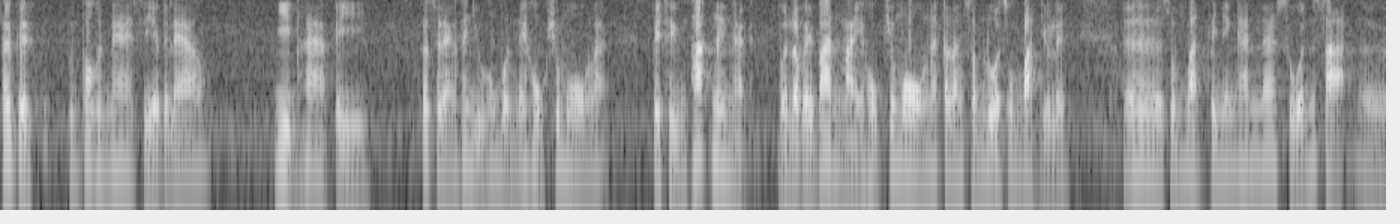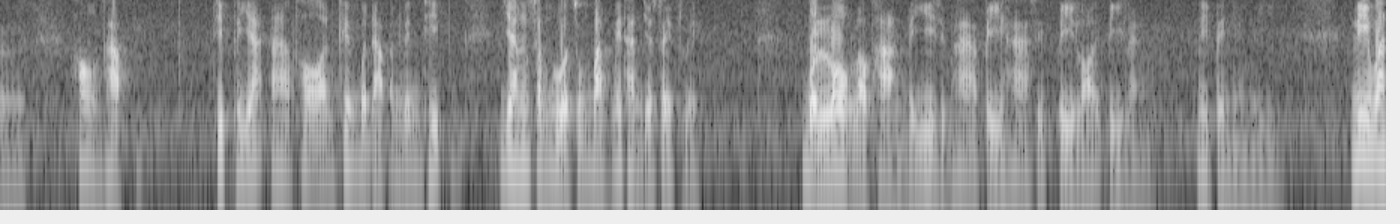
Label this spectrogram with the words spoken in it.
ถ้าเกิดคุณพ่อคุณแม่เสียไปแล้ว25ปี ก็แสดงว่าท่านอยู่ข้างบนได้6ชั่วโมงล้วไปถึงพักหนึ่งอะ่ะเหมือนเราไปบ้านใหม่6ชั่วโมงนะกำลังสำรวจสมบัติอยู่เลย เออ สมบัติเป็นอย่างนั้นนะสวนสระเออห้องหับ ทิพยอาภรเครื่องประดับอันเป็นทิพย์ยังสำรวจสมบัติไม่ทันจะเสร็จเลย บนโลกเราผ่านไป 25 ปี 50 ปีร้อยปีแล้ว นี่เป็นอย่างนี้ นี่ว่า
